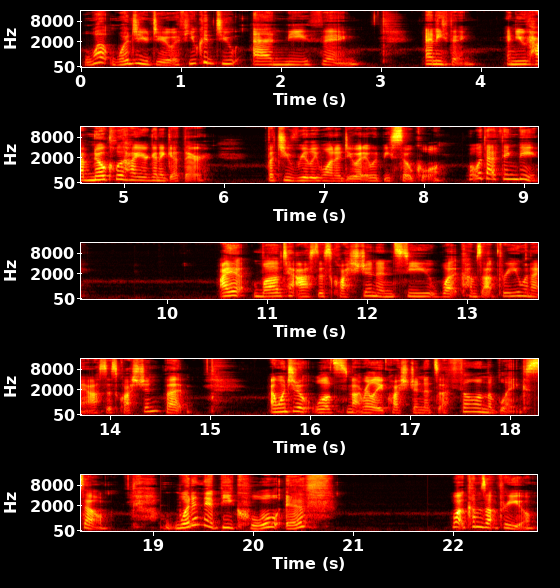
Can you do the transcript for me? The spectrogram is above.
What would you do if you could do anything? Anything. And you have no clue how you're going to get there, but you really want to do it. It would be so cool. What would that thing be? I love to ask this question and see what comes up for you when I ask this question, but I want you to, well, it's not really a question, it's a fill in the blank. So, wouldn't it be cool if, what comes up for you?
